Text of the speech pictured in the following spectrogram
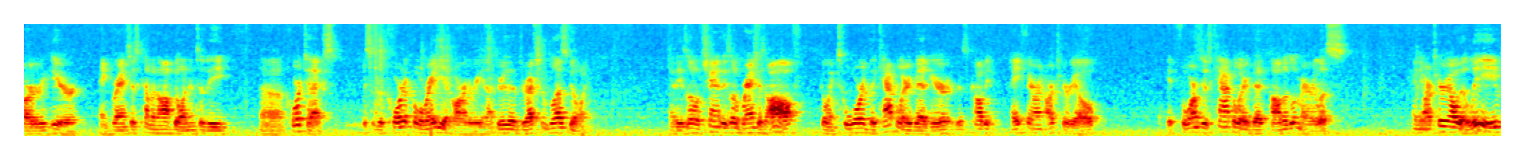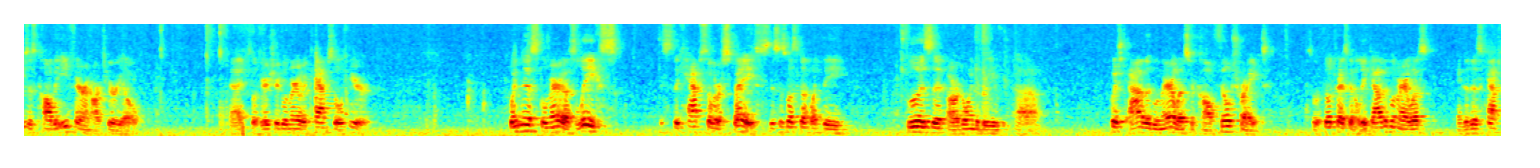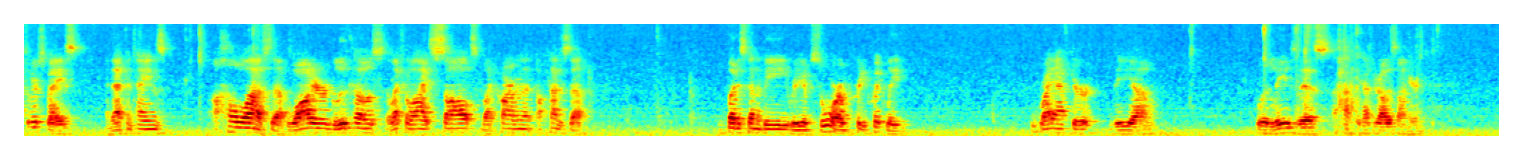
artery here and branches coming off going into the uh, cortex. This is the cortical radiate artery, and I through the direction blood's going. And these little these little branches off going toward the capillary bed here. This is called the afferent arteriole. It forms this capillary bed called the glomerulus. And the arteriole that leaves is called the efferent arteriole. Okay, so here's your glomerular capsule here. This glomerulus leaks, this is the capsular space. This is what's got what the fluids that are going to be uh, pushed out of the glomerulus are called filtrate. So the filtrate is going to leak out of the glomerulus into this capsular space, and that contains a whole lot of stuff. Water, glucose, electrolytes, salts, bicarbonate, all kinds of stuff. But it's going to be reabsorbed pretty quickly right after the um, leaves this. I forgot to draw this on here.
